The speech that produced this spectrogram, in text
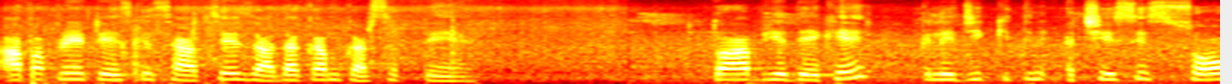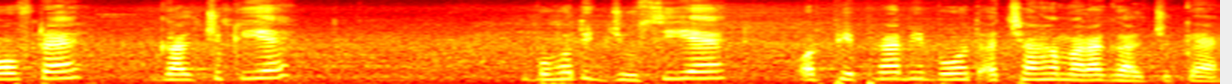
आप अपने टेस्ट के हिसाब से ज़्यादा कम कर सकते हैं। तो आप ये देखें कलेजी कितनी अच्छे से सॉफ्ट है, गल चुकी है, बहुत ही जूसी है और फिफड़ा भी बहुत अच्छा हमारा गल चुका है।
